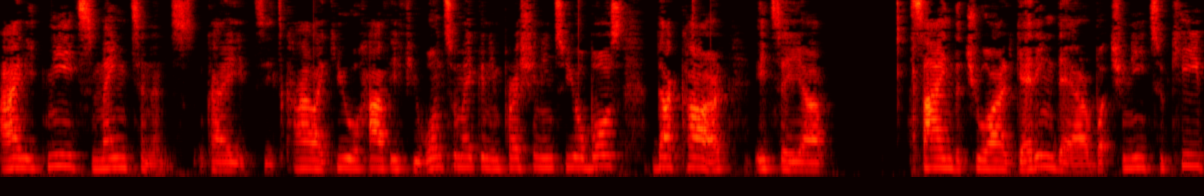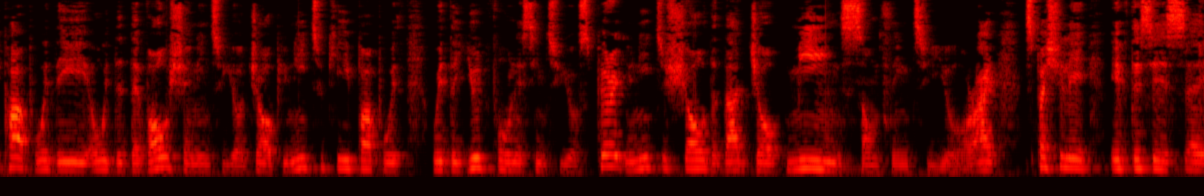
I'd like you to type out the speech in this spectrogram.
And it needs maintenance. Okay. It's, it's kind of like you have, if you want to make an impression into your boss, that card, it's a, uh, sign that you are getting there but you need to keep up with the with the devotion into your job. You need to keep up with with the youthfulness into your spirit. You need to show that that job means something to you all right? Especially if this is uh,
